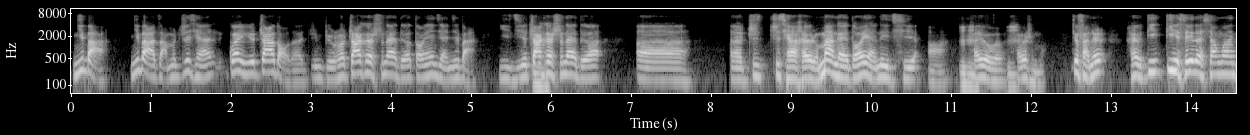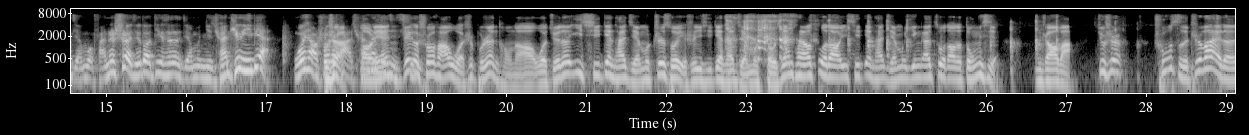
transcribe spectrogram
你把你把咱们之前关于扎导的，就比如说扎克施耐德导演剪辑版，以及扎克施耐德，呃呃之之前还有什么漫改导演那期啊，还有嗯还有什么，就反正还有 D D C 的相关节目，反正涉及到 D C 的节目，你全听一遍。我想说的话全老连，你这个说法我是不认同的啊！我觉得一期电台节目之所以是一期电台节目，首先它要做到一期电台节目应该做到的东西，你知道吧？就是除此之外的，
